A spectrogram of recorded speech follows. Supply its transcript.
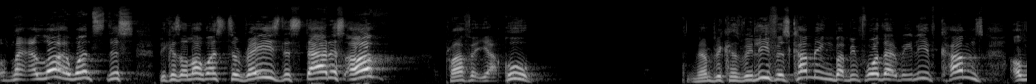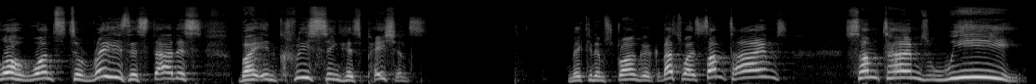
Allah wants this because Allah wants to raise the status of Prophet Yaqub. Because relief is coming, but before that relief comes, Allah wants to raise his status by increasing his patience, making him stronger. That's why sometimes, sometimes we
